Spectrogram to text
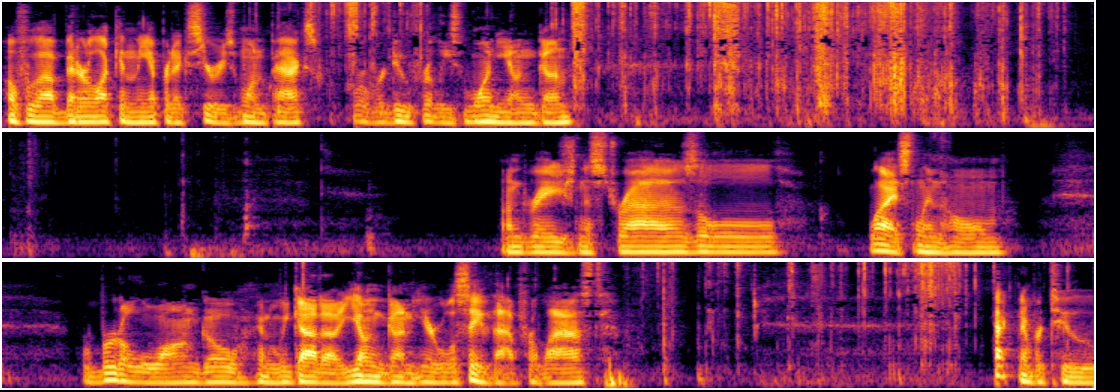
hopefully we'll have better luck in the Upper Deck Series 1 packs, where we're due for at least one young gun. Andrej Nestrasil, Elias Lindholm, Roberto Luongo, and we got a young gun here. We'll save that for last. Pack number two.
